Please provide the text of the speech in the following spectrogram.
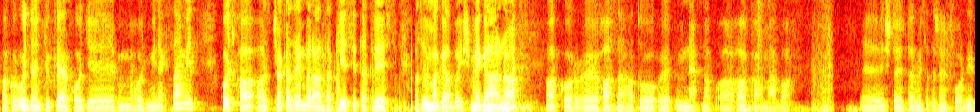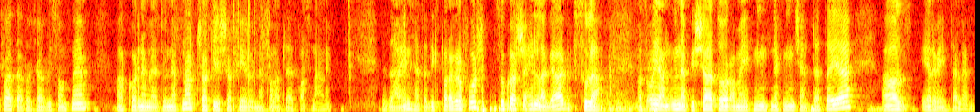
akkor úgy döntjük el, hogy, hogy minek számít, hogyha az csak az ember által készített rész az önmagába is megállna, akkor használható ünnepnap alkalmába. És természetesen fordítva, tehát hogyha viszont nem, akkor nem lehet ünnepnap, csak is a fél ünnep alatt lehet használni. Zain, hetedik paragrafus. Szukas en lagag szula. Az olyan ünnepi sátor, amelyiknek nincsen teteje, az érvénytelen.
